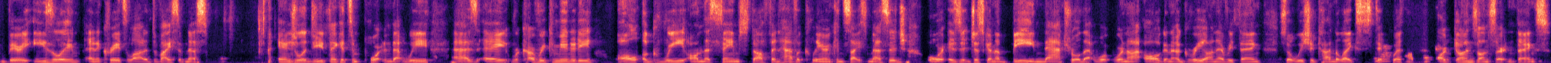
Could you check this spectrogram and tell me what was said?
very easily, and it creates a lot of divisiveness. Angela, do you think it's important that we, as a recovery community, all agree on the same stuff and have a clear and concise message? Or is it just going to be natural that we're, we're not all going to agree on everything? So we should kind of like stick with our guns on certain things.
